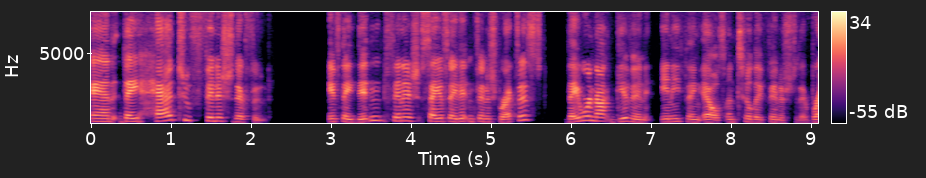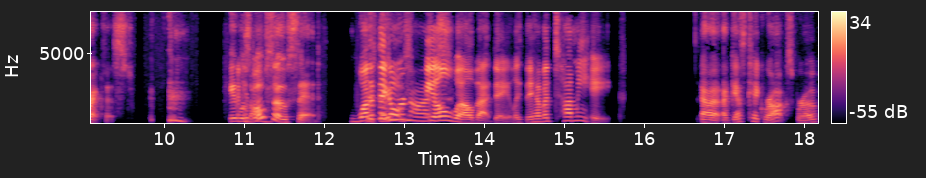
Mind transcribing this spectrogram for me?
And they had to finish their food. If they didn't finish, say if they didn't finish breakfast, they were not given anything else until they finished their breakfast. it was but- also said, What if they, they don't not- feel well that day? Like they have a tummy ache. uh, I guess kick rocks, bro.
